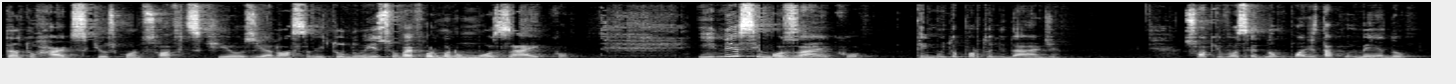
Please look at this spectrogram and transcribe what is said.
tanto hard skills quanto soft skills, e, a nossa, e tudo isso vai formando um mosaico. E nesse mosaico, tem muita oportunidade. Só que você não pode estar com medo.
